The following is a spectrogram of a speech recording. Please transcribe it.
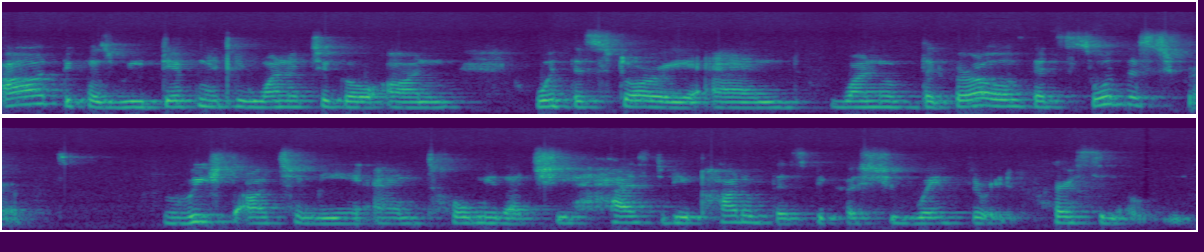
out because we definitely wanted to go on with the story. And one of the girls that saw the script reached out to me and told me that she has to be part of this because she went through it personally.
